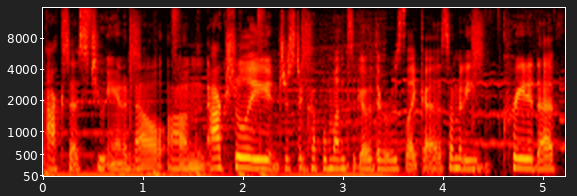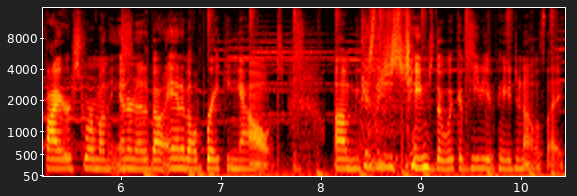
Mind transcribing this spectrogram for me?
access to Annabelle. Um, actually, just a couple months ago, there was like a somebody created a firestorm on the internet about Annabelle breaking out um, because they just changed the Wikipedia page, and I was like.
